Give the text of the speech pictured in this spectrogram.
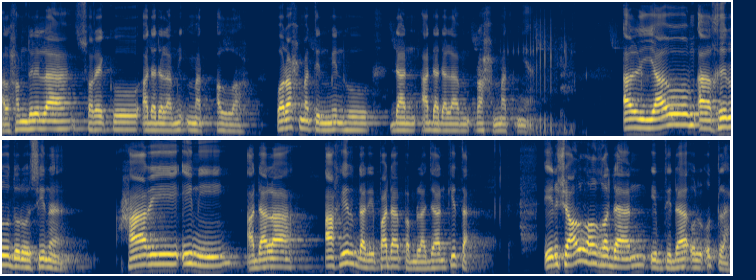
Alhamdulillah soreku ada dalam nikmat Allah wa rahmatin minhu dan ada dalam rahmatnya. Al yaum akhiru durusina hari ini adalah akhir daripada pembelajaran kita. Insyaallah ghadan ibtidaul utlah.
